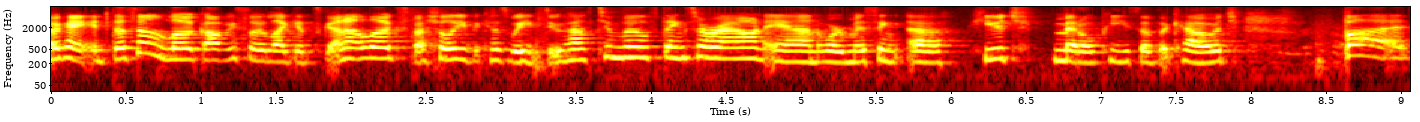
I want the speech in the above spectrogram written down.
Okay, it doesn't look obviously like it's gonna look, especially because we do have to move things around and we're missing a huge middle piece of the couch, but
